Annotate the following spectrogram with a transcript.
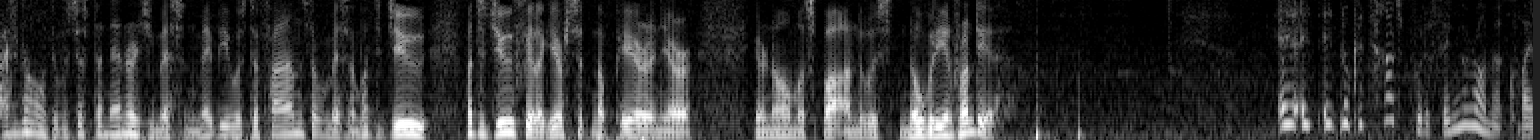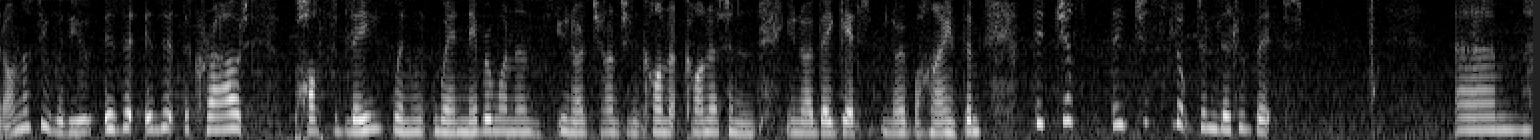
I don't know. There was just an energy missing. Maybe it was the fans that were missing. What did you What did you feel like? You're sitting up here in your your normal spot, and there was nobody in front of you. It, it, look, it's hard to put a finger on it. Quite honestly, with you, is it is it the crowd? Possibly when when everyone is you know chanting Connacht Connacht and you know they get you know behind them, they just they just looked a little bit. Um,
